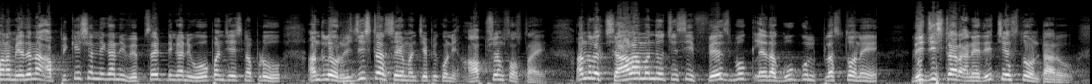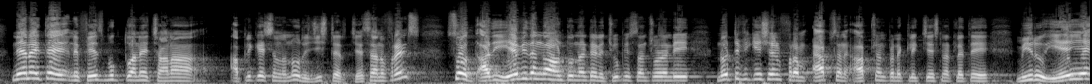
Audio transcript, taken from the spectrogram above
మనం ఏదైనా అప్లికేషన్ని కానీ వెబ్సైట్ని కానీ ఓపెన్ చేసినప్పుడు అందులో రిజిస్టర్ చేయమని చెప్పి కొన్ని ఆప్షన్స్ వస్తాయి. అందులో చాలామంది వచ్చేసి ఫేస్బుక్ లేదా గూగుల్ ప్లస్తోనే రిజిస్టర్ అనేది చేస్తూ ఉంటారు. నేనైతే నేను ఫేస్బుక్తోనే చాలా అప్లికేషన్లను రిజిస్టర్ చేశాను ఫ్రెండ్స్ సో అది ఏ విధంగా ఉంటుందంటే నేను చూపిస్తాను చూడండి. నోటిఫికేషన్ ఫ్రమ్ యాప్స్ అనే ఆప్షన్ పైన క్లిక్ చేసినట్లయితే మీరు ఏ ఏ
